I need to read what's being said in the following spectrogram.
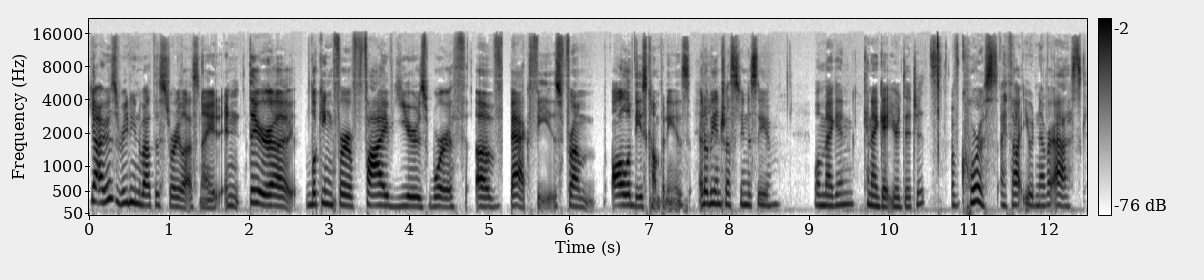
Yeah, I was reading about this story last night, and they're uh, looking for five years worth of back fees from all of these companies. It'll be interesting to see. Well, Megan, can I get your digits? Of course. I thought you would never ask.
